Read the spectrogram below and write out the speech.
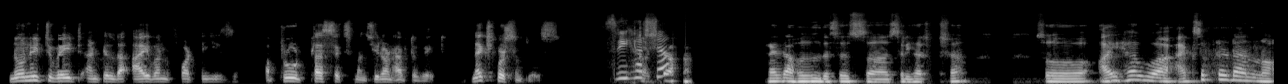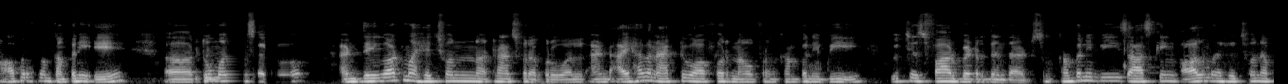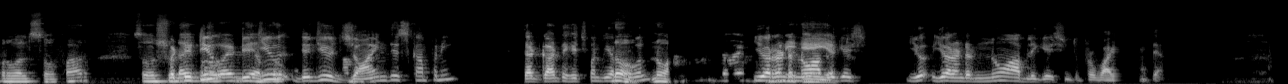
No need to wait until the I-140 is approved plus six months. You don't have to wait. Next person, please. Sri Harsha. Hi, Rahul. This is uh, Sri Harsha. So I have uh, accepted an offer from company A uh, two mm-hmm. months ago, and they got my H1 uh, transfer approval, and I have an active offer now from company B, which is far better than that. So company B is asking all my H1 approvals so far. So should but did I you did you did you join this company that got the H1B no, approval? No, you are under no obligation you, you're under no obligation to provide them.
